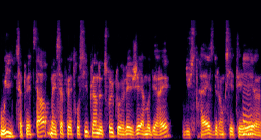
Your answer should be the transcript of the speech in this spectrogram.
Oui, ça peut être ça, mais ça peut être aussi plein de trucs euh, légers à modérer du stress, de l'anxiété. Mmh. Euh,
